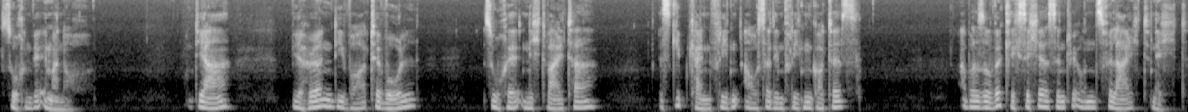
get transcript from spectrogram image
suchen wir immer noch. Und ja, wir hören die Worte wohl, suche nicht weiter, es gibt keinen Frieden außer dem Frieden Gottes, aber so wirklich sicher sind wir uns vielleicht nicht,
